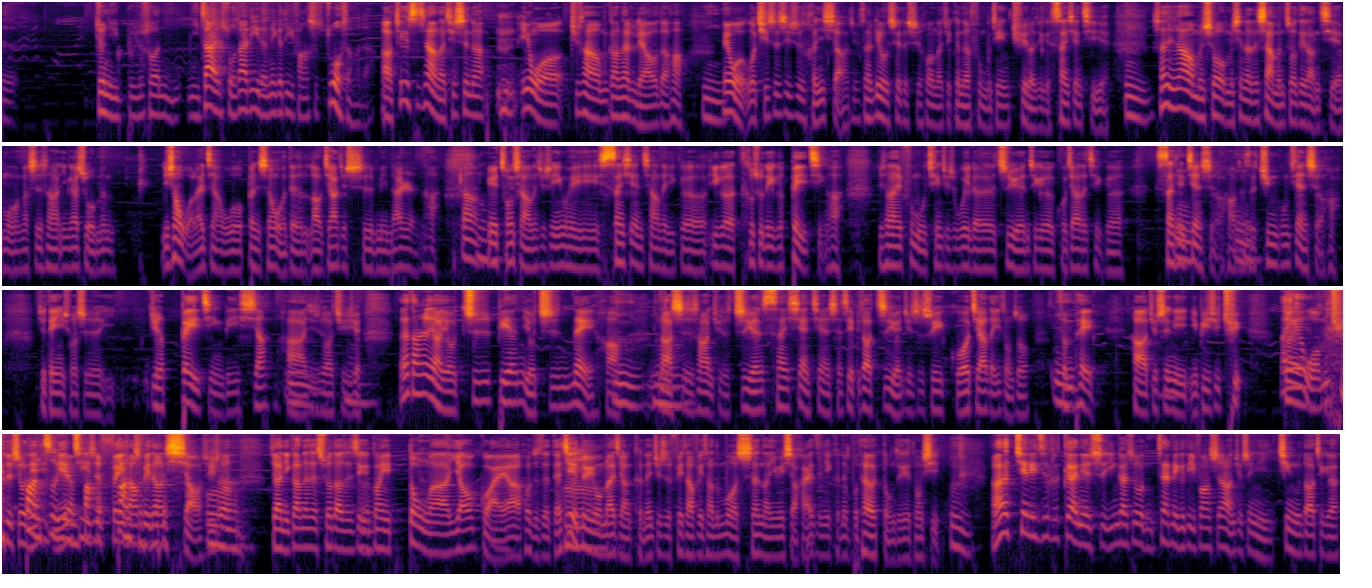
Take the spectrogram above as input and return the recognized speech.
就你比如说你你在所在地的那个地方是做什么的啊？这个是这样的，其实呢，因为我就像我们刚才聊的哈，嗯，因为我我其实就是很小，就在六岁的时候呢，就跟着父母亲去了这个三线企业，嗯，实际上我们说我们现在在厦门做这档节目，那事实上应该是我们。你像我来讲，我本身我的老家就是闽南人哈，因为从小呢，就是因为三线这样的一个一个特殊的一个背景哈，就相当于父母亲就是为了支援这个国家的这个三线建设哈，都是军工建设哈，就等于说是就是背井离乡哈，就是说去去，那当然要有支边有支内哈，那事实上就是支援三线建设，这也不叫支援，就是属于国家的一种做分配。好，就是你，你必须去。那因为我们去的时候 年年纪是非常非常小，所以说，像你刚才在说到的这个关于洞啊、妖怪啊，或者是，但这个对于我们来讲，可能就是非常非常的陌生了。因为小孩子你可能不太会懂这些东西。嗯。而建立这个概念是应该说在那个地方，实际上就是你进入到这个，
